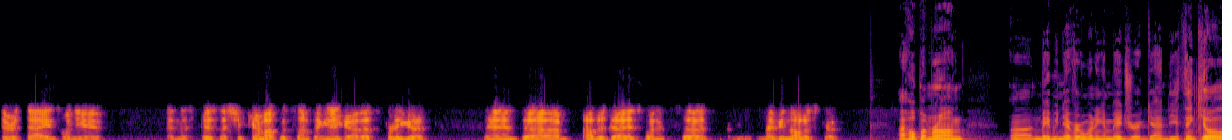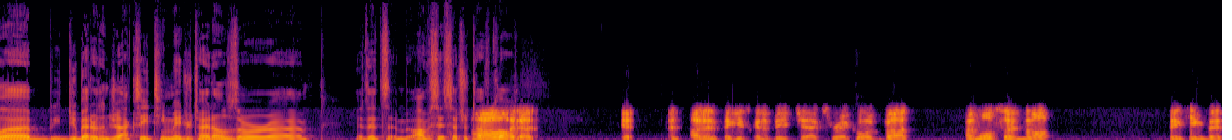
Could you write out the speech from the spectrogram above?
there are days when you in this business you come up with something and you go, "That's pretty good," and uh, other days when it's uh, maybe not as good. I hope I'm wrong. Uh, maybe never winning a major again. Do you think you'll uh, do better than Jack's 18 major titles, or uh, it's obviously such a tough oh, call. I don't, yeah, and I don't think he's going to beat Jack's record, but I'm also not thinking that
